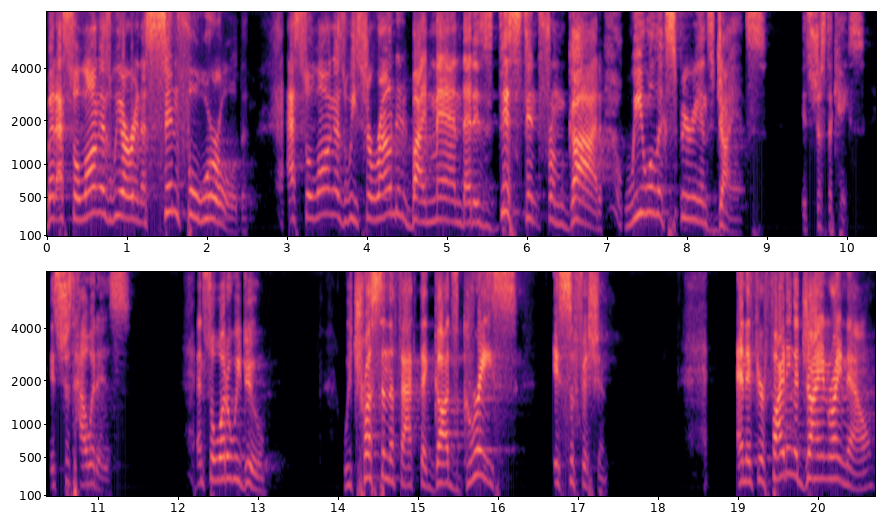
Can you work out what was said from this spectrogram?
But as so long as we are in a sinful world, as so long as we surrounded by man that is distant from God, we will experience giants. It's just a case. It's just how it is. And so what do we do? We trust in the fact that God's grace is sufficient. And if you're fighting a giant right now,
